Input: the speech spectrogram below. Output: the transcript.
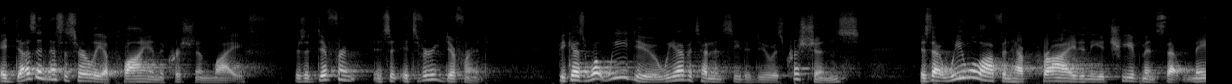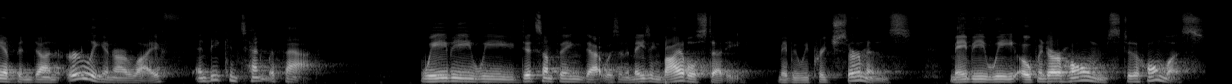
it doesn't necessarily apply in the Christian life. There's a different, it's, a, it's very different. Because what we do, we have a tendency to do as Christians, is that we will often have pride in the achievements that may have been done early in our life and be content with that. Maybe we did something that was an amazing Bible study. Maybe we preached sermons. Maybe we opened our homes to the homeless.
